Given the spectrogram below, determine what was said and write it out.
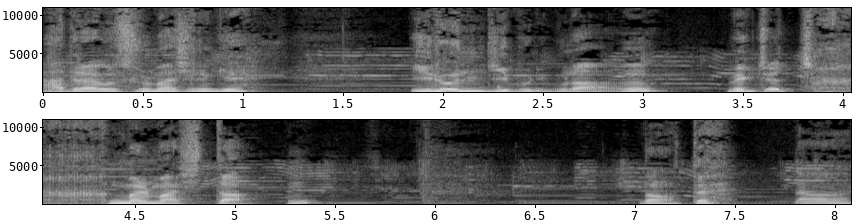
아들하고 술 마시는 게 이런 기분이구나. 응? 맥주 정말 맛있다. 응? 넌 어때? 아,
